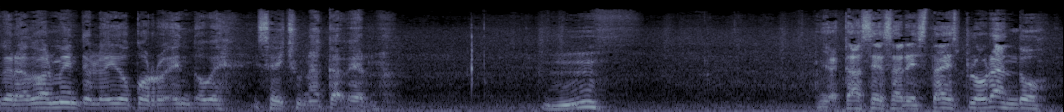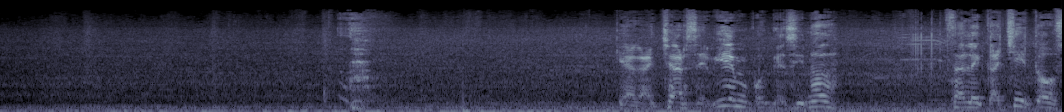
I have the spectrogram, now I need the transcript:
gradualmente lo he ido corriendo, ve, y se ha hecho una caverna. Mm. Y acá César está explorando. que agacharse bien porque si no sale cachitos.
